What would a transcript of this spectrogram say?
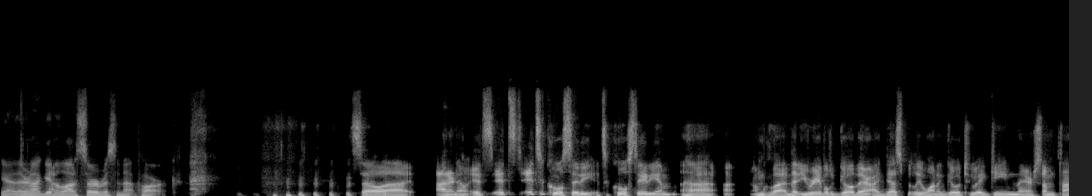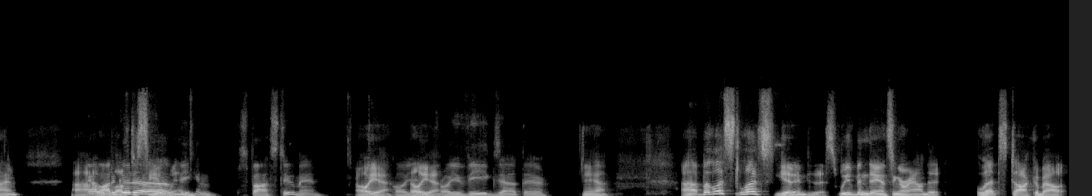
Yeah, they're not getting a lot of service in that park. so uh, I don't know. It's it's it's a cool city. It's a cool stadium. Uh, I'm glad that you were able to go there. I desperately want to go to a game there sometime. Uh, yeah, I would love good, to see a uh, win. Vegan spots too, man. Oh yeah, all hell you, yeah, for all you vegs out there. Yeah, uh, but let's let's get into this. We've been dancing around it. Let's talk about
